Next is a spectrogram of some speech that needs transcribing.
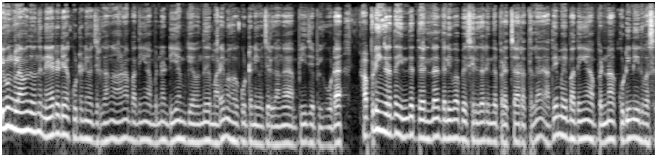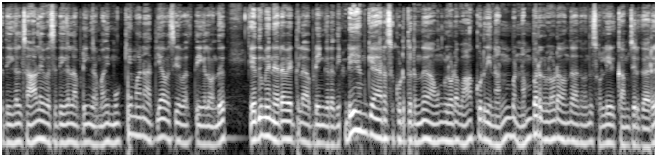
இவங்களாவது வந்து நேரடியாக கூட்டணி வச்சுருக்காங்க. ஆனால் பார்த்தீங்க அப்படின்னா டிஎம்கே வந்து மறைமுக கூட்டணி வச்சுருக்காங்க பிஜேபி கூட. அப்படிங்கிறத இந்த தெளிவாக தெளிவாக பேசியிருக்காரு இந்த பிரச்சாரத்தில். அதே மாதிரி பார்த்தீங்க அப்படின்னா குடிநீர் வசதிகள் சாலை வசதிகள் அப்படிங்கிற மாதிரி முக்கியமான அத்தியாவசிய வசதிகள் வந்து எதுவுமே நிறைவேற்றலை அப்படிங்கிறது டிஎம்கே அரசு கொடுத்துருந்து அவங்களோட வாக்குறுதி நண்ப நம்பர்களோட வந்து அதை வந்து சொல்லி காமிச்சிருக்காரு.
